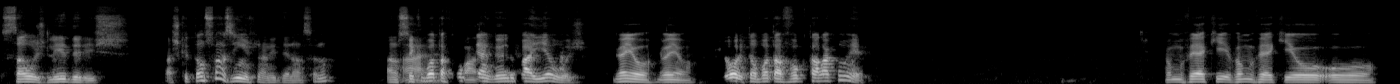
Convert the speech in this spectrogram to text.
são os líderes, acho que estão sozinhos na liderança, né? A não ser Ah, que o Botafogo é. tenha ganho do Bahia hoje. Ganhou, ganhou. Ou então o Botafogo está lá com ele. Vamos ver aqui, vamos ver aqui o, o-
